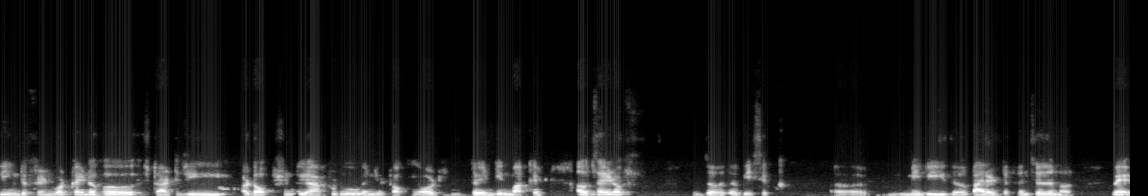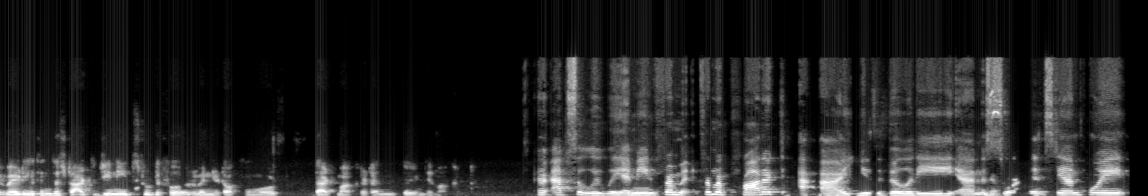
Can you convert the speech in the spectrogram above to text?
being different what kind of a strategy adoption do you have to do when you're talking about the indian market outside of the the basic uh, maybe the pilot differences and all. Where, where do you think the strategy needs to differ when you're talking about that market and the Indian market? Uh, absolutely. I mean, from from a product uh, uh usability and assortment yeah. standpoint,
